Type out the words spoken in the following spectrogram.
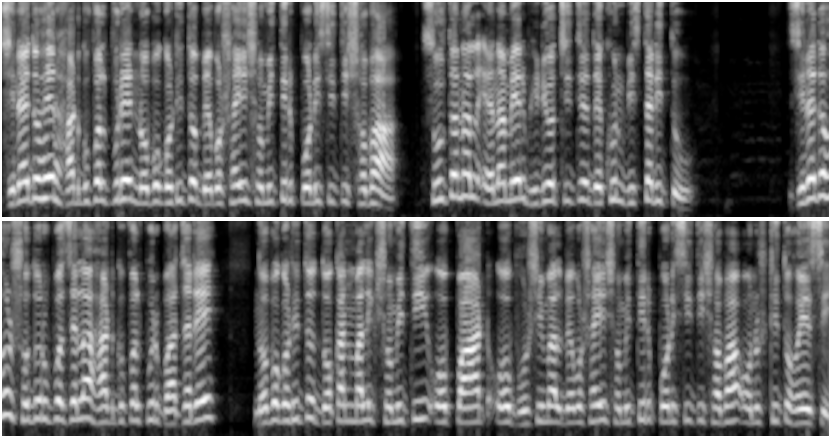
ঝিনাইদহের হাটগোপালপুরে নবগঠিত ব্যবসায়ী সমিতির পরিস্থিতি সভা। সুলতান আল এনামের ভিডিও চিত্রে দেখুন বিস্তারিত। ঝিনাইদহ সদর উপজেলা হাটগোপালপুর বাজারে নবগঠিত দোকান মালিক সমিতি ও পাট ও ভুসিমাল ব্যবসায়ী সমিতির পরিস্থিতি সভা অনুষ্ঠিত হয়েছে।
